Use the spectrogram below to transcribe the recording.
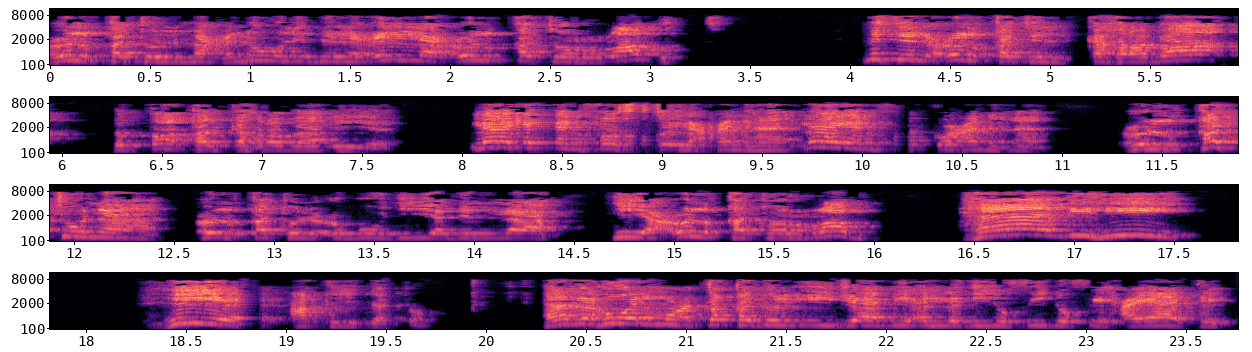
علقة المعلول بالعلة علقة الربط. مثل علقة الكهرباء بالطاقة الكهربائية. لا ينفصل عنها لا ينفك عنها. علقتنا علقة العبودية بالله هي علقة الرب. هذه هي عقيدته هذا هو المعتقد الإيجابي الذي يفيد في حياتك.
